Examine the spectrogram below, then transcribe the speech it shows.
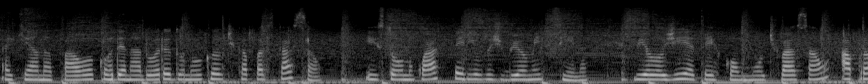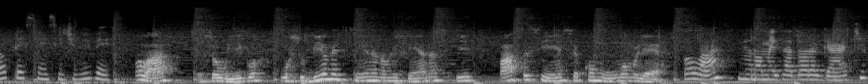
aqui é Ana Paula, coordenadora do Núcleo de Capacitação, e estou no quarto período de Biomedicina. Biologia é ter como motivação a própria essência de viver. Olá, eu sou o Igor, curso Biomedicina na Unifenas e faça ciência como uma mulher. Olá, meu nome é Isadora Gatti,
